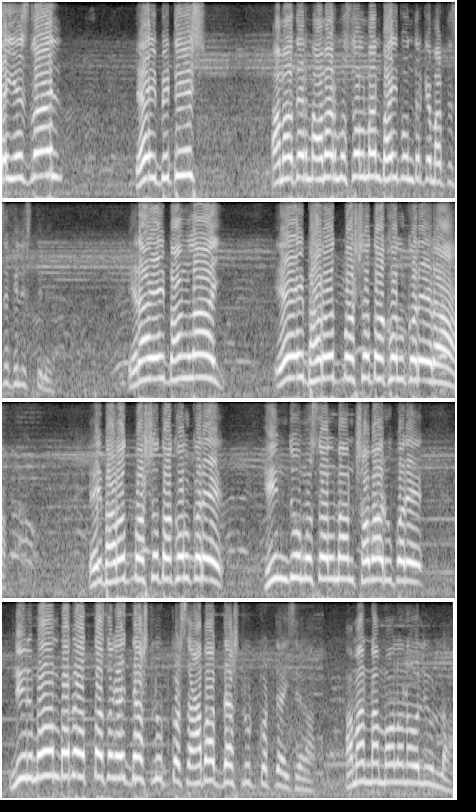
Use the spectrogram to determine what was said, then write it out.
এই ইসরায়েল, এই ব্রিটিশ, আমাদের, আমার মুসলমান ভাই বোনদেরকে মারতেছে ফিলিস্তিনে। এরা এই বাংলায়, এই ভারতবর্ষ দখল করে এরা। এই ভারতবর্ষ দখল করে হিন্দু মুসলমান সবার উপরে নির্মমভাবে অত্যাচার দেশ লুট করছে, আবার দেশ লুট করতে আইছে এরা। আমার নাম মৌলানা অলিউল্লাহ।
